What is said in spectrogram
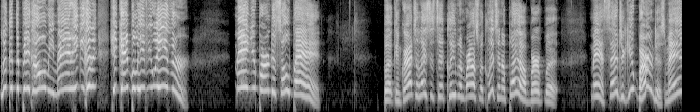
Look at the big homie, man. He, he can't believe you either. Man, you burned us so bad. But congratulations to Cleveland Browns for clinching a playoff berth. But man, Cedric, you burned us, man.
